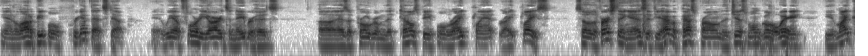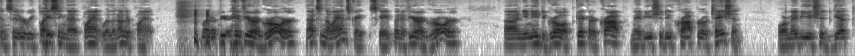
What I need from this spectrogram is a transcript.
And a lot of people forget that step. We have Florida yards and neighborhoods uh, as a program that tells people right plant, right place. So the first thing is if you have a pest problem that just won't go away, you might consider replacing that plant with another plant. but if you're, if you're a grower, that's in the landscape. But if you're a grower uh, and you need to grow a particular crop, maybe you should do crop rotation, or maybe you should get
